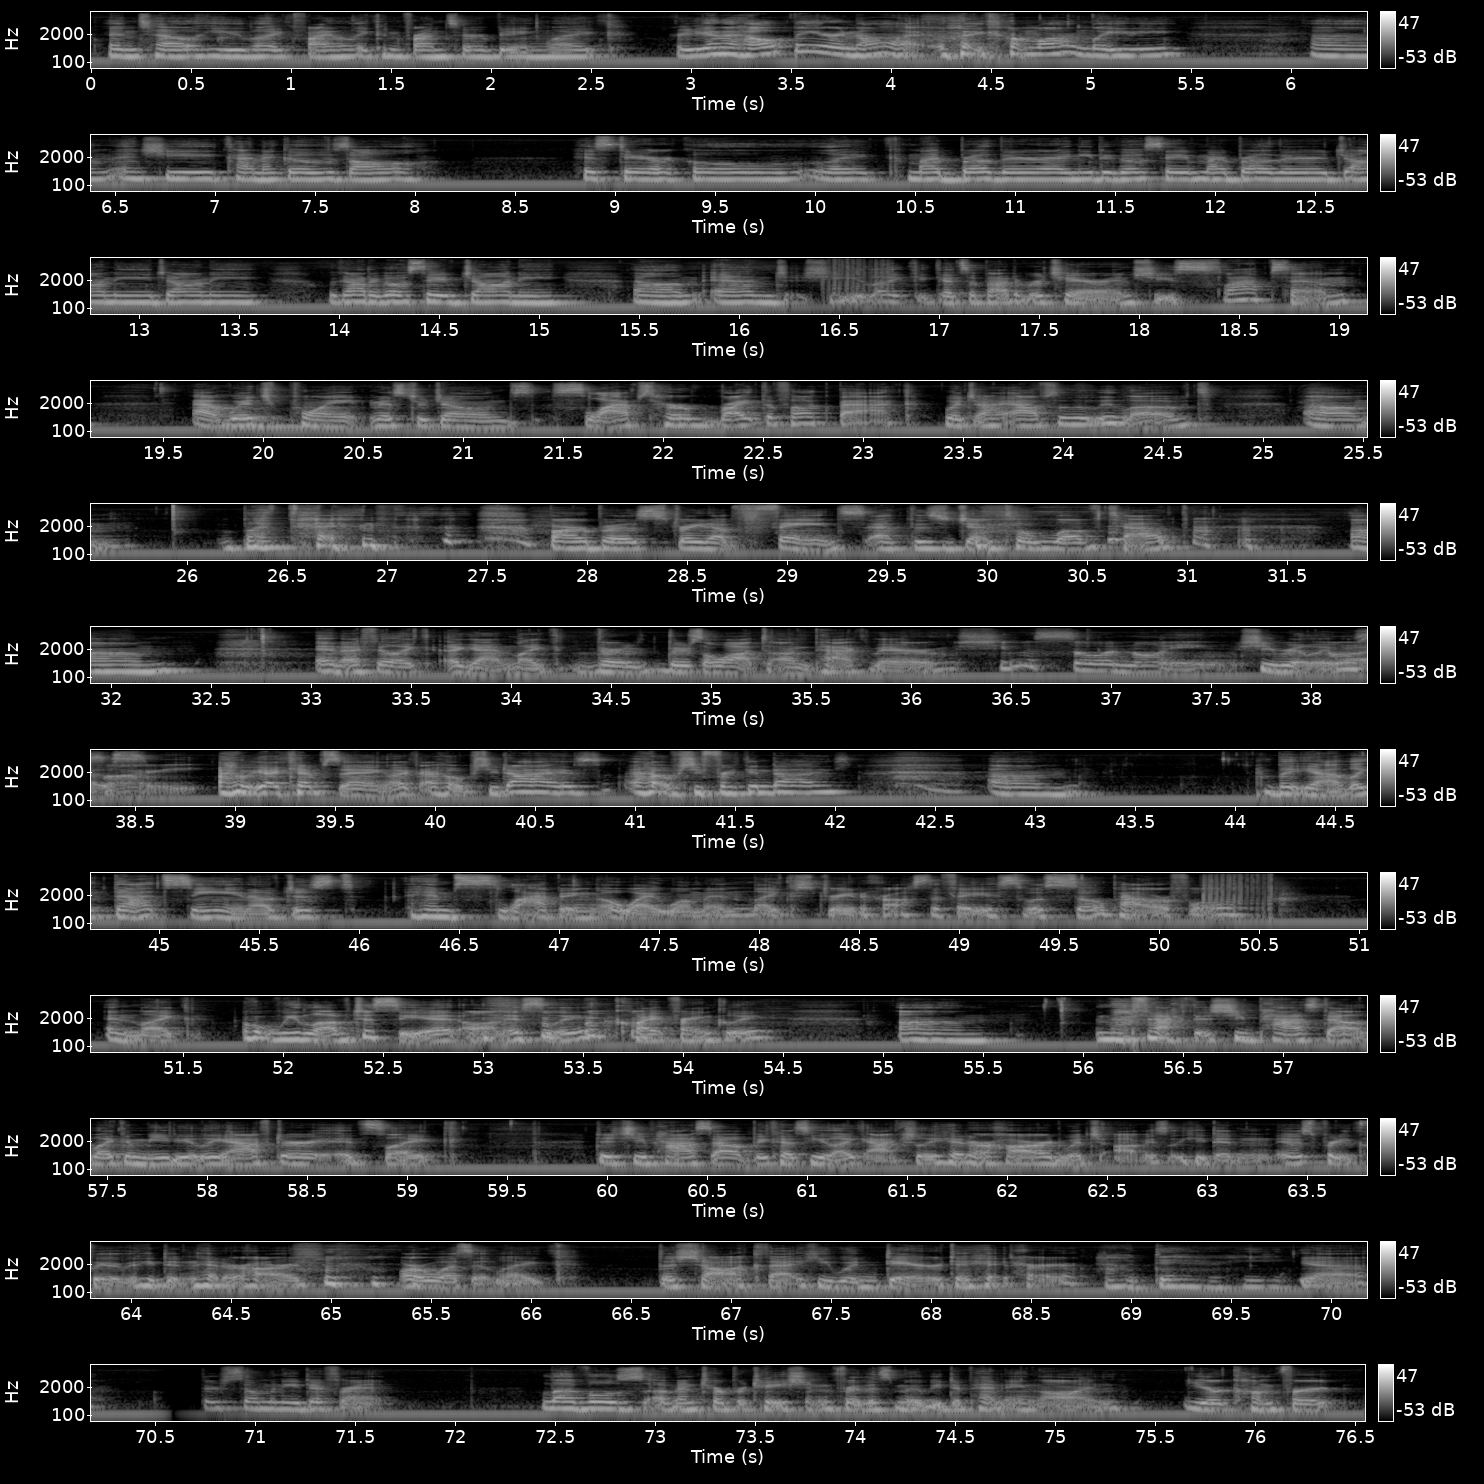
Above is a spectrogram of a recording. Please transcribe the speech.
Until he like finally confronts her being like are you gonna help me or not? Like come on lady. Um, and she kind of goes all hysterical like my brother i need to go save my brother johnny johnny we gotta go save johnny. Um, and she like gets up out of her chair and she slaps him at which point mr jones slaps her right the fuck back which i absolutely loved. Um, but then Barbara straight up faints at this gentle love tap. Um, and I feel like again, like there, there's a lot to unpack there. she was so annoying. She really I'm was. sorry. I, I kept saying like, I hope she dies. I hope she freaking dies. Um, but yeah, like that scene of just him slapping a white woman like straight across the face was so powerful, and like we love to see it. Honestly, quite frankly. Um, and the fact that she passed out like immediately after, it's like, did she pass out because he like actually hit her hard? Which obviously he didn't. It was pretty clear that he didn't hit her hard, or was it like the shock that he would dare to hit her? How dare he? Yeah. There's so many different levels of interpretation for this movie depending on your comfort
